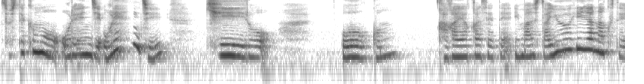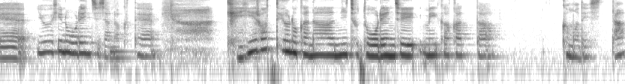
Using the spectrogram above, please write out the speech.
そして雲オレンジオレンジ？黄色。黄金？輝かせていました。夕日じゃなくて夕日のオレンジじゃなくて。黄色っていうのかなにちょっとオレンジみがかった雲でした。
